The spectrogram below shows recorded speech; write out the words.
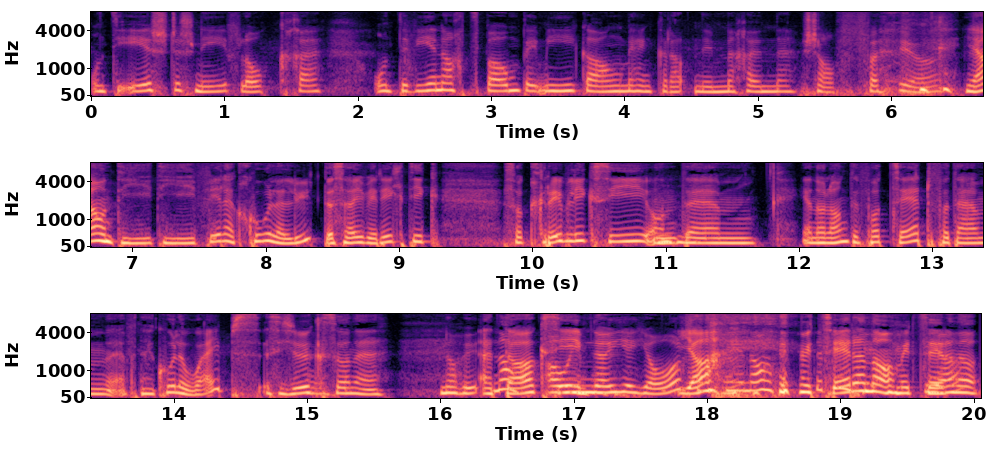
und die ersten Schneeflocken und der Weihnachtsbaum beim Eingang. Wir konnten gerade nicht mehr können arbeiten. ja. Ja, und die, die vielen coolen Leute, das war richtig so kribbelig gewesen und ähm, ich habe noch lange davon gezehrt, von, dem, von den coolen Vibes. Es ist wirklich so eine... Noch heute Ein noch, Tag auch im neuen Jahr. Ja, wir noch mit dabei. Serena, mit Serena.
